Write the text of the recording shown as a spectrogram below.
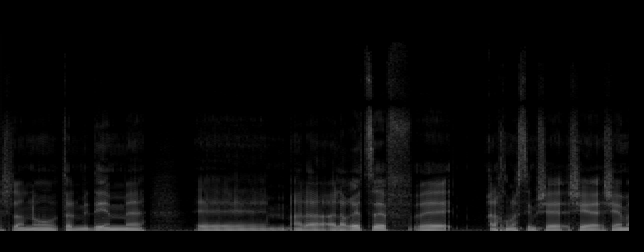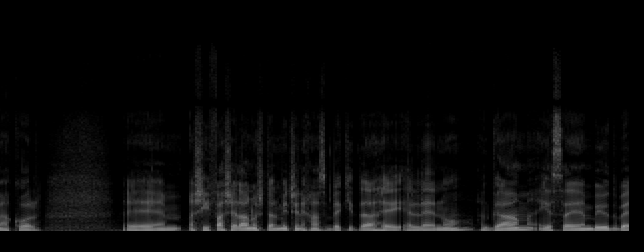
יש לנו תלמידים אה, אה, על, ה, על הרצף. אה, אנחנו מנסים ש- ש- שיהיה מהכל. אה, השאיפה שלנו שתלמיד שנכנס בכיתה ה' אלינו, גם יסיים בי"ב.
